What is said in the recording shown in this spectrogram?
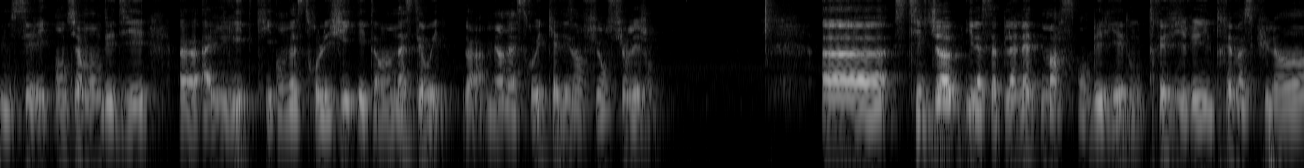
une série entièrement dédiée euh, à Lilith, qui en astrologie est un astéroïde. Voilà, mais un astéroïde qui a des influences sur les gens. Euh, Steve Jobs, il a sa planète Mars en bélier, donc très viril, très masculin,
